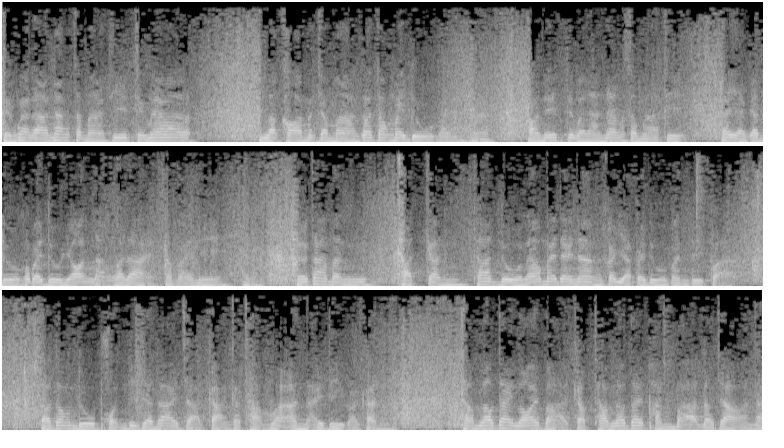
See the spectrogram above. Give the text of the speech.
ถึงเวลานั่งสมาธิถึงแม้ว่าละครมันจะมาก็ต้องไม่ดูมัน ตอนนี้เวลานั่งสมาธิ ถ้าอยากจะดูก็ไปดูย้อนหลังก็ได้ สมัยนี้หรือถ้ามันขัดกันถ้าดูแล้วไม่ได้นั่ง ก็อย่าไปดูมันดีกว่า เราต้องดูผลที่จะได้จากการกระทำว่าอันไหนดีกว่ากันทำแล้วได้ร้อยบาทกับทำแล้วได้พันบาทเราจะเอาอันไหน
